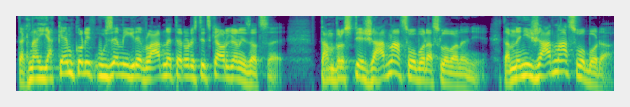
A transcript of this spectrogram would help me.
tak na jakémkoliv území, kde vládne teroristická organizace, tam prostě žádná svoboda slova není. Tam není žádná svoboda.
